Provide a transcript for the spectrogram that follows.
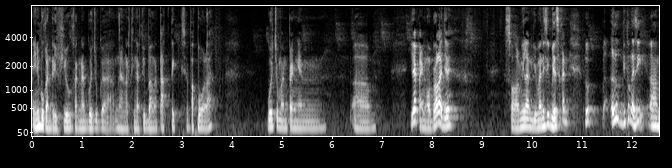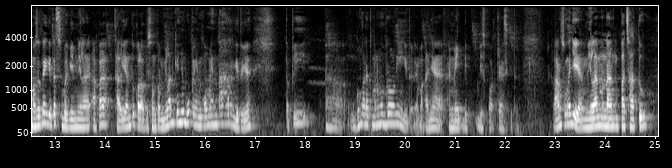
ini bukan review karena gue juga nggak ngerti-ngerti banget taktik sepak bola. Gue cuman pengen um, ya pengen ngobrol aja soal Milan. Gimana sih? Biasa kan lu lu gitu gak sih? Uh, maksudnya kita sebagai Milan apa kalian tuh kalau habis nonton Milan kayaknya gue pengen komentar gitu ya. Tapi uh, gue gak ada teman ngobrol nih gitu deh. Makanya I made this podcast gitu. Langsung aja ya Milan menang 4-1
